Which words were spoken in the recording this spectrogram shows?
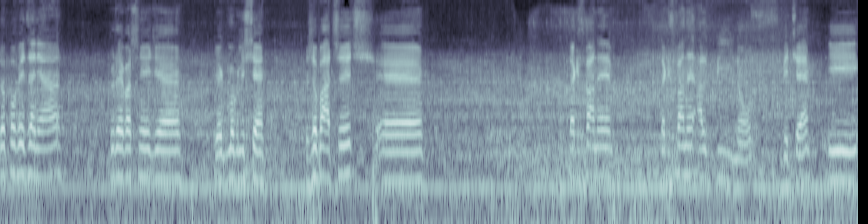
do powiedzenia. Tutaj właśnie idzie, jak mogliście zobaczyć, e, tak zwany, tak zwany albinos, wiecie? I,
